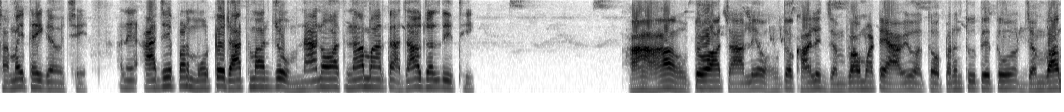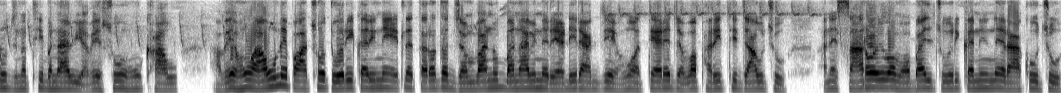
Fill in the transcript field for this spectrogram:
સમય થઈ ગયો છે. અને આજે પણ મોટો જ હાથ મારજો. નાનો હાથ ના મારતા જાઓ જલ્દીથી. હા હા, હું તો આ ચાલ્યો હું તો ખાલી જમવા માટે આવ્યો હતો, પરંતુ તે તો જમવાનું જ નથી બનાવ્યું. હવે શું હું ખાવું? હવે હું આવું ને પાછો ચોરી કરીને એટલે તરત જ જમવાનું બનાવીને રેડી રાખજે. હું અત્યારે જવા ફરીથી જાઉં છું અને સારો એવો મોબાઈલ ચોરી કરીને રાખું છું.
